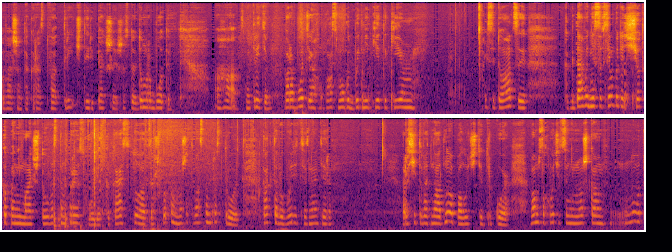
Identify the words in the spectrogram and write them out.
в вашем, так, раз, два, три, четыре, пять, шесть, шестой, дом работы. Ага, смотрите, по работе у вас могут быть некие такие ситуации, когда вы не совсем будете четко понимать, что у вас там происходит, какая ситуация, что-то может вас там расстроить. Как-то вы будете, знаете, рассчитывать на одно, а получите другое. Вам захочется немножко, ну вот,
